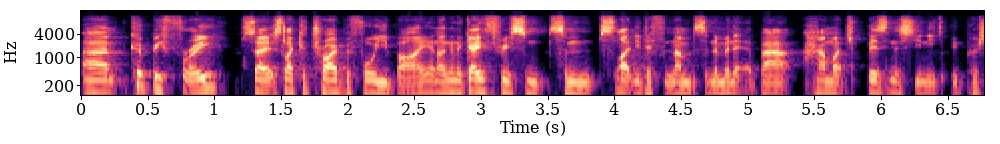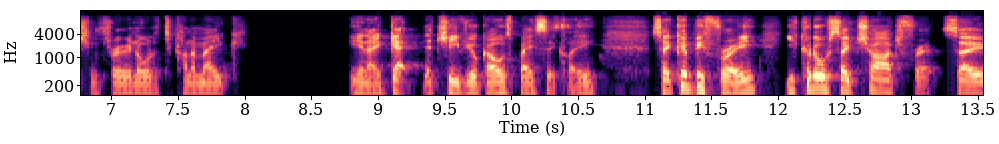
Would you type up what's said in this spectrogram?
Um, could be free, so it's like a try before you buy. And I'm going to go through some some slightly different numbers in a minute about how much business you need to be pushing through in order to kind of make you know get achieve your goals basically. So it could be free. You could also charge for it. So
